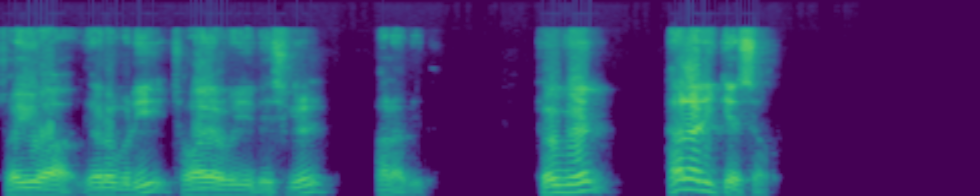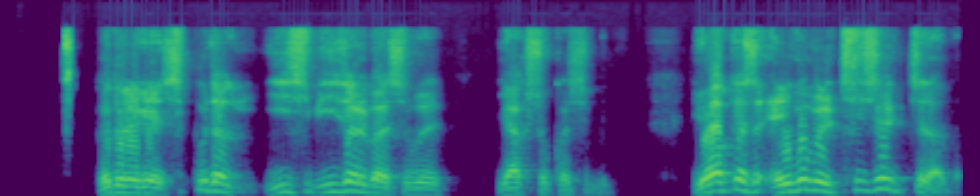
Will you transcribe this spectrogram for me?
저희와 여러분이 저와 여러분이 되시길 바랍니다. 결국엔 하나님께서 그들에게 19장 22절 말씀을 약속하십니다. 여호와께서 애굽을 치실지라도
